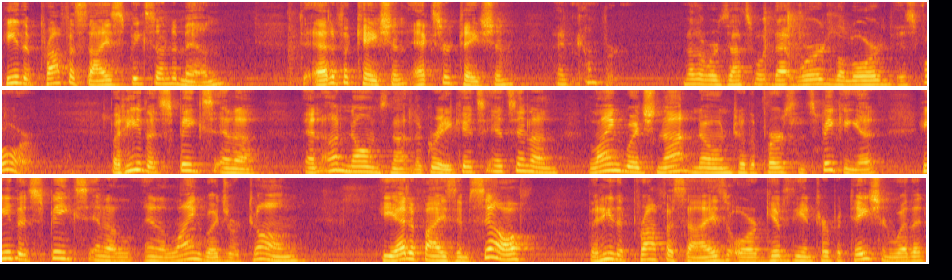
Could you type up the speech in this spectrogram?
He that prophesies speaks unto men to edification, exhortation, and comfort. In other words, that's what that word of the Lord is for. But he that speaks in a, an unknown's not in the Greek, it's, it's in a language not known to the person speaking it. He that speaks in a, in a language or tongue, he edifies himself, but he that prophesies or gives the interpretation with it,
